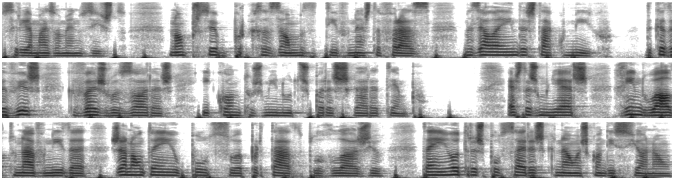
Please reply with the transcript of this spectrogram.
Seria mais ou menos isto. Não percebo por que razão me detive nesta frase, mas ela ainda está comigo de cada vez que vejo as horas e conto os minutos para chegar a tempo. Estas mulheres, rindo alto na avenida, já não têm o pulso apertado pelo relógio, têm outras pulseiras que não as condicionam,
